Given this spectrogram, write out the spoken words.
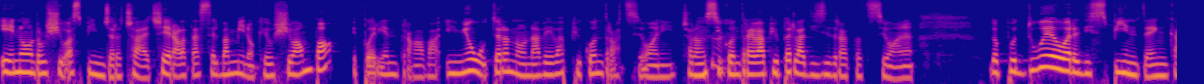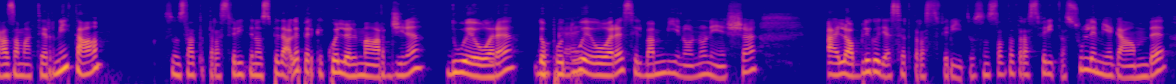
e non riuscivo a spingere, cioè c'era la testa del bambino che usciva un po' e poi rientrava. Il mio utero non aveva più contrazioni, cioè non si contraeva più per la disidratazione. Dopo due ore di spinte in casa maternità, sono stata trasferita in ospedale perché quello è il margine, due ore. Dopo okay. due ore, se il bambino non esce, hai l'obbligo di essere trasferito. Sono stata trasferita sulle mie gambe,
